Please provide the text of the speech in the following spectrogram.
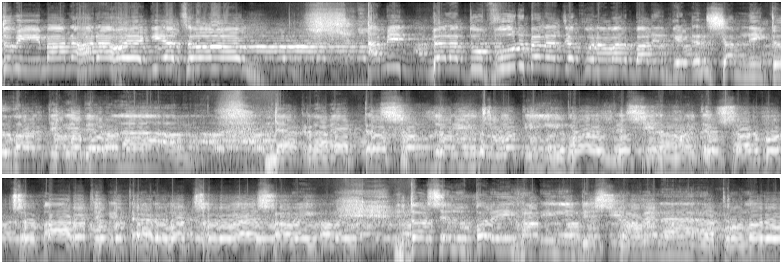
তুমি ইমান হারা হয়ে গিয়েছো। বেলা দুপুর বেলা যখন আমার বাড়ির গেটের সামনে একটু ঘর থেকে বেরোলাম, দেখলাম একটা সুন্দরী যুবতী, বয়স বেশি না, হয়তো সর্বোচ্চ বারো থেকে তেরো বছর বয়স হবে। দশের উপরেই হবে বেশি হবে না, পনেরো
